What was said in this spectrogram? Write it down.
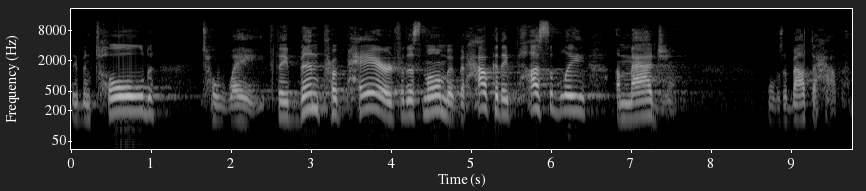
They've been told to wait, they've been prepared for this moment, but how could they possibly imagine what was about to happen?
